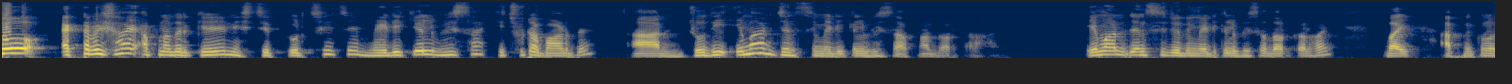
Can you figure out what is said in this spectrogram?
তো একটা বিষয় আপনাদেরকে নিশ্চিত করছি যে মেডিকেল ভিসা কিছুটা বাড়বে, আর যদি এমার্জেন্সি মেডিকেল ভিসা আপনার দরকার হয় এমার্জেন্সি যদি মেডিকেল ভিসা দরকার হয়, ভাই আপনি কোনো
